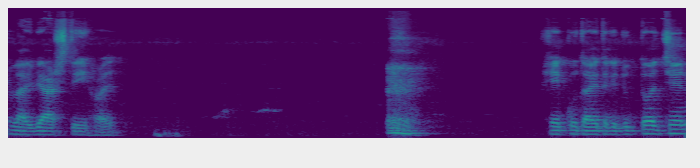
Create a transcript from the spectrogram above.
লাইভে আসতেই হয়। সে কোথায় থেকে যুক্ত হচ্ছেন?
